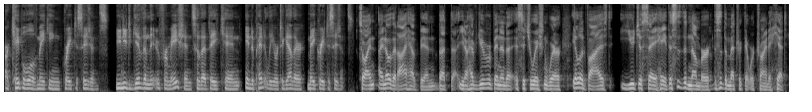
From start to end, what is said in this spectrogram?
are capable of making great decisions, you need to give them the information so that they can independently or together make great decisions. So I, I know that I have been, but uh, you know, have you ever been in a, a situation where ill-advised, you just say, "Hey, this is the number, this is the metric that we're trying to hit,"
